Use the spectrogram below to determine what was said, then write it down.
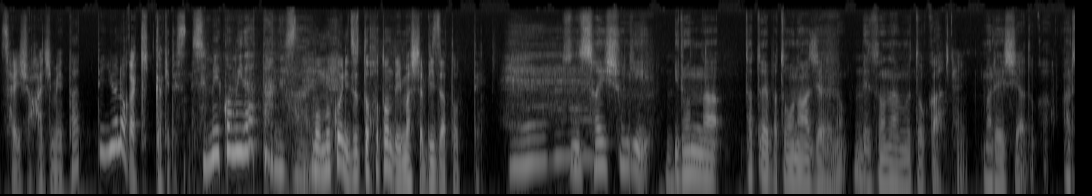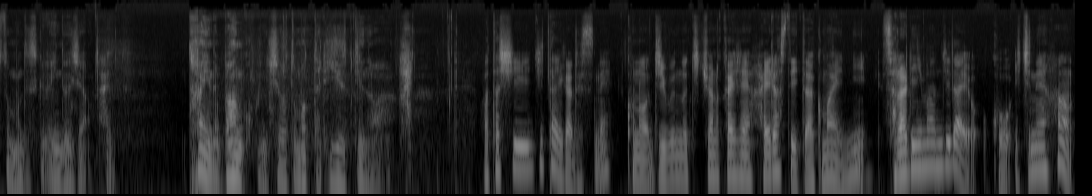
最初始めたっていうのがきっかけですね。住み込みだったんですね、もう向こうにずっとほとんどいましたビザ取って。その最初にいろんな例えば東南アジアのベトナムとか、はい。マレーシアとかあると思うんですけどインドネシア。はい。タイのバンコクにしようと思った理由っていうのは？私自体がですねこの自分の父親の会社に入らせていただく前にサラリーマン時代をこう1年半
